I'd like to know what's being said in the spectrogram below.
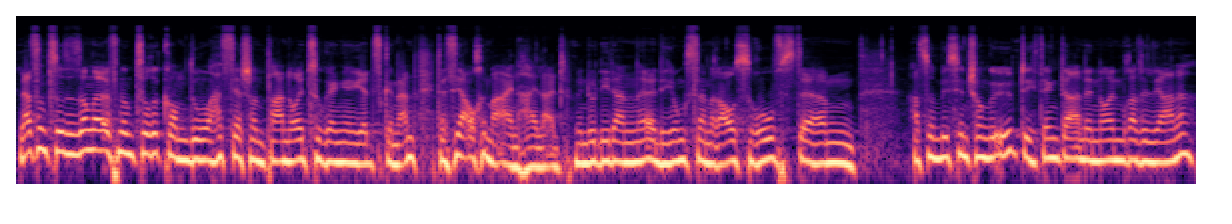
Lass uns zur Saisoneröffnung zurückkommen. Du hast ja schon ein paar Neuzugänge jetzt genannt. Das ist ja auch immer ein Highlight. Wenn du die dann, äh, die Jungs dann rausrufst, ähm, hast du ein bisschen schon geübt? Ich denke da an den neuen Brasilianer.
